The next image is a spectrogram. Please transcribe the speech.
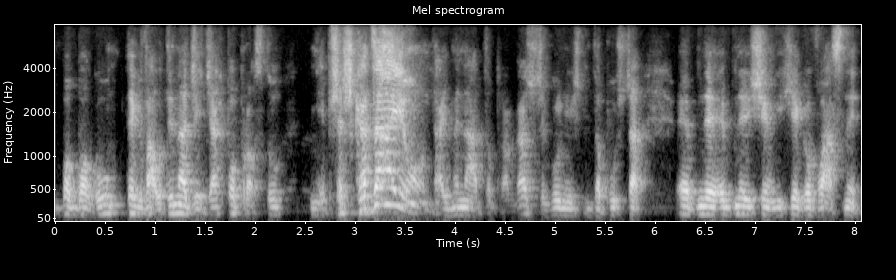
bo Bogu te gwałty na dzieciach po prostu nie przeszkadzają, dajmy na to, prawda? Szczególnie jeśli dopuszcza e, e, się ich jego własny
